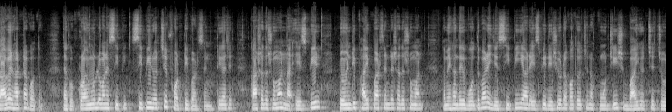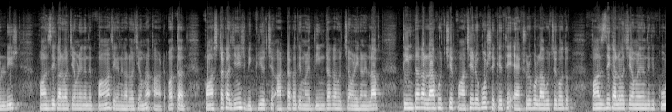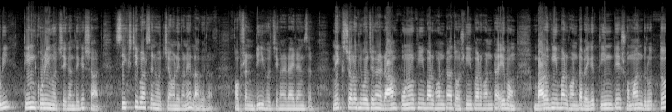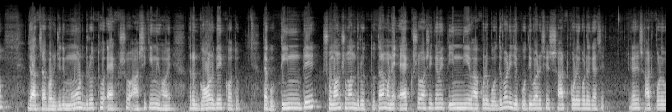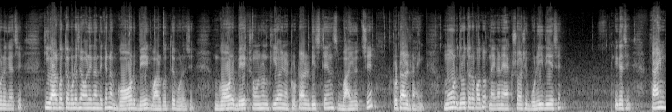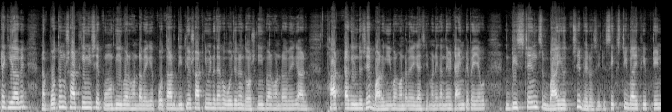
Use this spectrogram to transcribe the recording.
লাভের হারটা কত? দেখো, ক্রয় মূল্য মানে সিপি সিপির হচ্ছে ফর্টি পার্সেন্ট ঠিক আছে? কার সাথে সমান না এসপির টোয়েন্টি ফাইভ পার্সেন্টের সাথে সমান। তো আমি এখান থেকে বলতে পারি যে সিপি আর এসপি রেশিওটা কত হচ্ছে না? পঁচিশ বাই হচ্ছে চল্লিশ। পাঁচ দিয়ে কার পাচ্ছি আমরা এখানে পাঁচ, এখানে কার পাচ্ছি আমরা আট। অর্থাৎ পাঁচ টাকা জিনিস বিক্রি হচ্ছে আট টাকাতে মানে তিন টাকা হচ্ছে আমার এখানে লাভ। তিন টাকার লাভ হচ্ছে পাঁচের ওপর, সেক্ষেত্রে একশোর ওপর লাভ হচ্ছে কত? পাঁচ দিয়ে কালো পাচ্ছি আমরা এখান থেকে কুড়ি, তিন কুড়ি হচ্ছে এখান থেকে ষাট। সিক্সটি পার্সেন্ট হচ্ছে আমার এখানে লাভের হার। অপশান ডি হচ্ছে এখানে রাইট অ্যান্সার নেক্সট চলো কি বলছে এখানে, রাম পনেরো কিমি পার ঘণ্টা, দশ কিমি পার ঘণ্টা এবং বারো কিমি পার ঘণ্টা বেগে তিনটে সমান দূরত্ব যাত্রা করে। যদি মোট দূরত্ব একশো আশি কিমি হয়, তাহলে গড় বেগ কত? দেখো, তিনটে সমান সমান দূরত্ব, তার মানে একশো আশিকে আমি তিন দিয়ে ভাগ করে বলতে পারি যে প্রতিবারে সে ষাট করে করে গেছে। ঠিক আছে? ষাট করে করে গেছে। কি বার করতে বলেছে আমার এখান থেকে না? গড় বেগ বার করতে বলেছে। গড় বেগ সমান কী হয় না? টোটাল ডিস্টেন্স বাই হচ্ছে টোটাল টাইম মোট দূরত্বটা কত? না, এখানে একশো আশি বলেই দিয়েছে। ঠিক আছে? টাইমটা কী হবে? না, প্রথম ষাট কিমি সে পনেরো কিমি পার ঘণ্টা বেগে তার দ্বিতীয় ষাট কিমিটা দেখো, বলছে এখানে দশ কিমি পার ঘণ্টা বেগে, আর থার্ডটা কিন্তু সে বারো কিমি পার ঘণ্টা বেগে গেছে। মানে এখান থেকে আমি টাইমটা পেয়ে যাব। ডিস্টেন্স বাই হচ্ছে velocity sixty by fifteen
